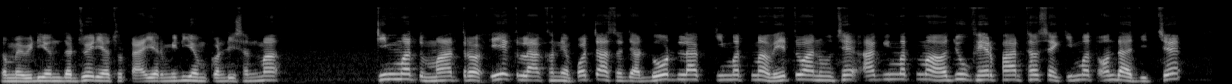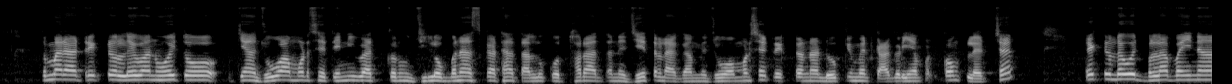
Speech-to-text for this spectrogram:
તમે વીડિયો અંદર જોઈ રહ્યા છો, ટાયર મીડિયમ કન્ડિશનમાં. કિંમત માત્ર એક લાખ અને પચાસ હજાર, દોઢ લાખ કિંમતમાં વેચવાનું છે. આ કિંમતમાં હજુ ફેરફાર થશે, કિંમત અંદાજિત છે. તમારે આ ટ્રેક્ટર લેવાનું હોય તો ક્યાં જોવા મળશે તેની વાત કરું જિલ્લો બનાસકાંઠા તાલુકો થરાદ અને જેતડા ગામે જોવા મળશે. ટ્રેક્ટરના ડોક્યુમેન્ટ કાગળિયા પણ કમ્પ્લેટ છે. ટ્રેક્ટર લેવું જ ભલાભાઈના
